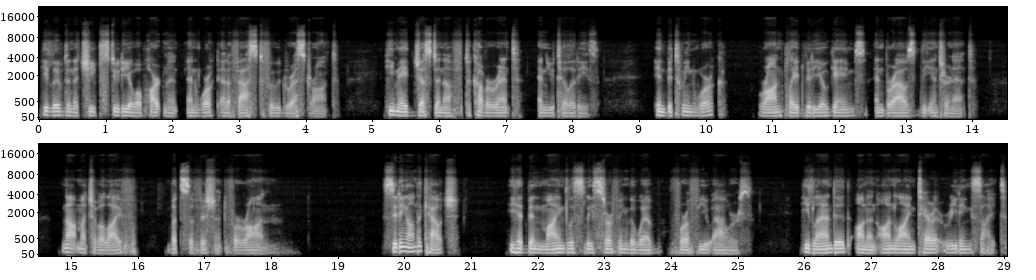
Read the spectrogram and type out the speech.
He lived in a cheap studio apartment and worked at a fast food restaurant. He made just enough to cover rent and utilities. In between work, Ron played video games and browsed the internet. Not much of a life, but sufficient for Ron. Sitting on the couch, he had been mindlessly surfing the web for a few hours. He landed on an online tarot reading site,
